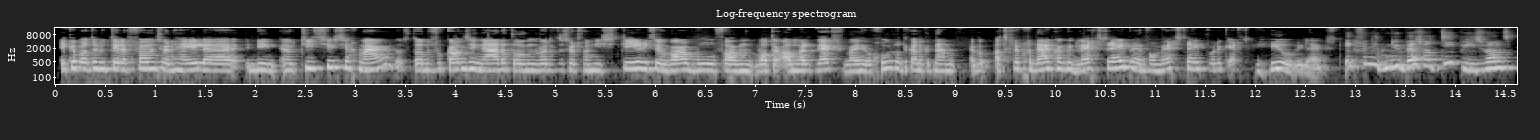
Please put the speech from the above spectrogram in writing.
Ik heb altijd op mijn telefoon zo'n hele die notities, zeg maar. Als dan de vakantie nadert, dan wordt het een soort van hysterische warboel van wat er allemaal. Het werkt voor mij heel goed, want dan kan ik het namelijk, als ik het heb gedaan, kan ik het wegstrepen. En van wegstrepen word ik echt heel relaxed. Ik vind het nu best wel typisch, want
